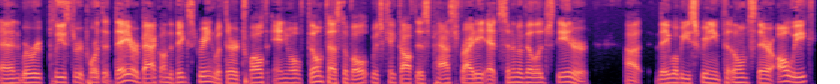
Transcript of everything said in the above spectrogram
And we're pleased to report that they are back on the big screen with their 12th annual film festival, which kicked off this past Friday at Cinema Village Theater. Uh, they will be screening films there all week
